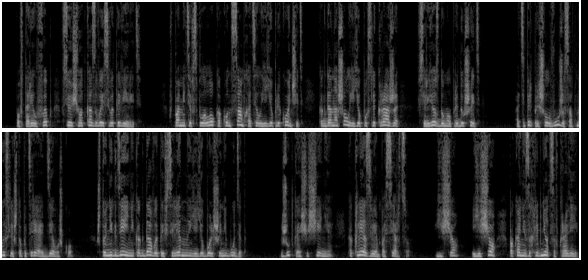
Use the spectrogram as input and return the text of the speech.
— повторил Фэб, все еще отказываясь в это верить. В памяти всплыло, как он сам хотел ее прикончить, когда нашел ее после кражи, всерьез думал придушить. А теперь пришел в ужас от мысли, что потеряет девушку, что нигде и никогда в этой вселенной ее больше не будет. Жуткое ощущение, как лезвием по сердцу. Еще и еще, пока не захлебнется в крови.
